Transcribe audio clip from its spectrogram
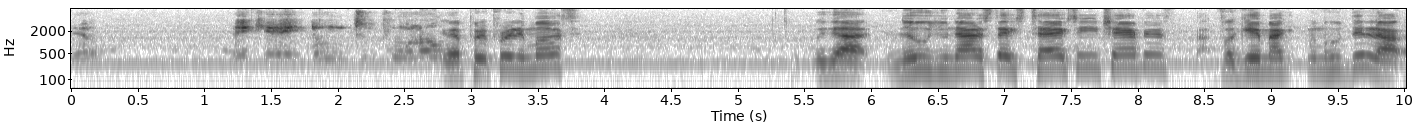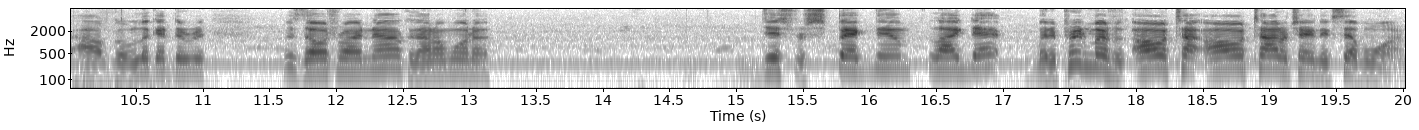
Yep. AKA Doom 2.0. Yeah, pretty, pretty much. We got new United States Tag Team Champions. Forgive me, who did it. I'll, I'll go look at the re- results right now because I don't want to disrespect them like that. But it pretty much was all ti- all title changes except one.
